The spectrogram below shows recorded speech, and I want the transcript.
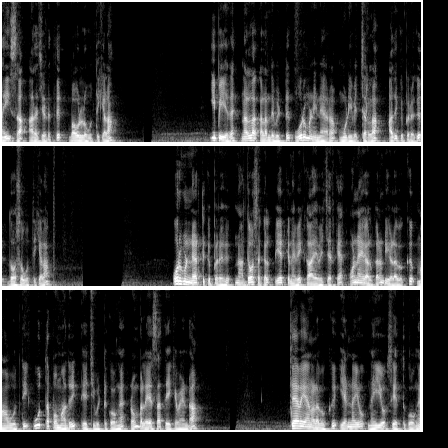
நைஸாக அரைச்சி எடுத்து பவுலில் ஊற்றிக்கலாம் இப்போ இதை நல்லா கலந்து விட்டு ஒரு மணி நேரம் மூடி வச்சிடலாம் அதுக்கு பிறகு தோசை ஊற்றிக்கலாம் ஒரு மணி நேரத்துக்கு பிறகு நான் தோசைக்கல் ஏற்கனவே காய வச்சுருக்கேன். ஒன்றேகால் கரண்டி அளவுக்கு மாவு ஊற்றி ஊத்தப்பம் மாதிரி தேய்ச்சி விட்டுக்கோங்க. ரொம்ப லேசாக தேய்க்க வேண்டாம். தேவையான அளவுக்கு எண்ணெயோ நெய்யோ சேர்த்துக்கோங்க.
